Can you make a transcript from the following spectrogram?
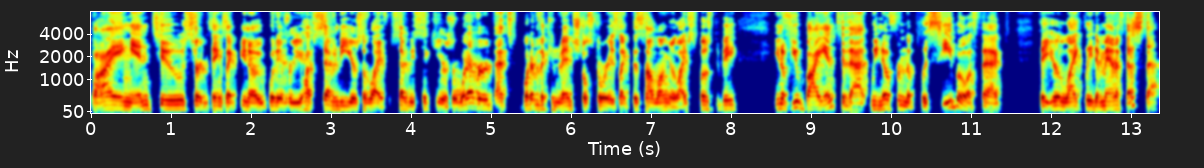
buying into certain things like you know whatever you have 70 years of life or 76 years or whatever that's whatever the conventional story is like this is how long your life's supposed to be. You know if you buy into that we know from the placebo effect that you're likely to manifest that.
